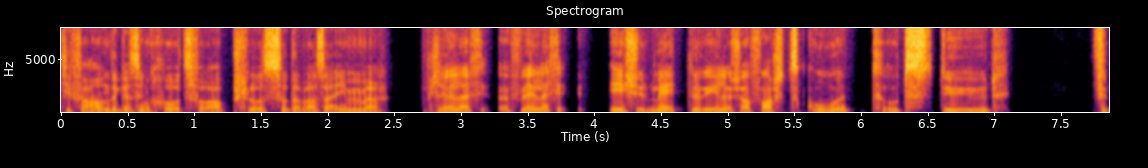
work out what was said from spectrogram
die Verhandlungen sind kurz vor Abschluss oder was auch immer. Vielleicht, vielleicht ist er mittlerweile schon fast zu gut und zu teuer für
